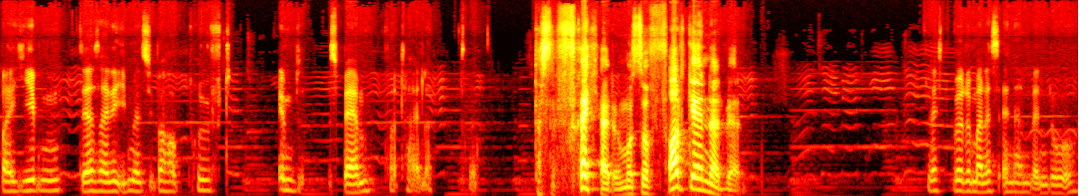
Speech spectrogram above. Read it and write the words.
bei jedem, der seine E-Mails überhaupt prüft, im Spam-Verteiler drin. Das ist eine Frechheit und muss sofort geändert werden. Vielleicht würde man es ändern, wenn du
